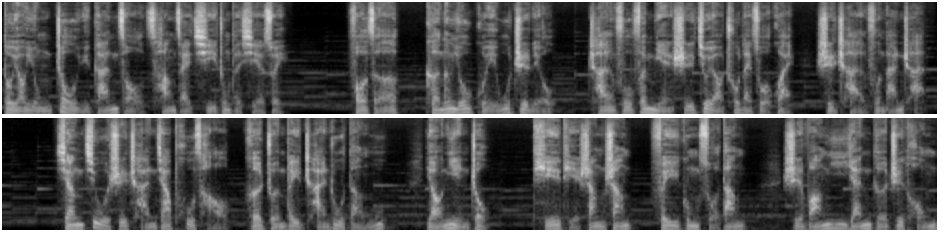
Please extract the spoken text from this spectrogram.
都要用咒语赶走藏在其中的邪祟，否则可能有鬼物滞留，产妇分娩时就要出来作怪，使产妇难产。像旧时产家铺草和准备产褥等物，要念咒：“铁铁伤伤，非公所当，是王一言德之铜，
